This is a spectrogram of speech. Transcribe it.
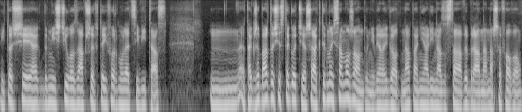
I to się jakby mieściło zawsze w tej formule Civitas także bardzo się z tego cieszę. Aktywność samorządu niewiarygodna. Pani Alina została wybrana na szefową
